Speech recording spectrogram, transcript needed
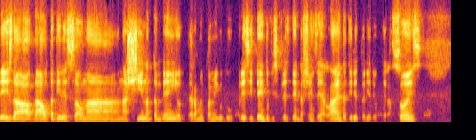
desde a da alta direção na, na China também, eu era muito amigo do presidente, do vice-presidente da Shenzhen Airlines, da diretoria de operações,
